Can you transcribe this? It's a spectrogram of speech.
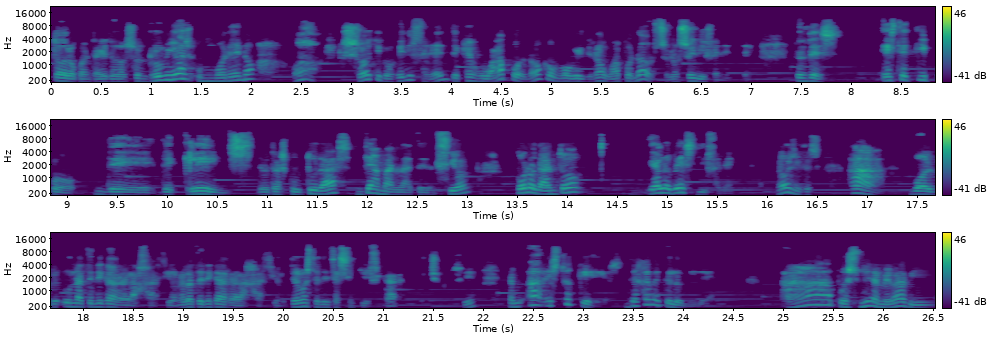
todo lo contrario, todos son rubios, un moreno, oh, qué exótico, qué diferente, qué guapo, ¿no? Como que no, guapo no, solo soy diferente. Entonces, este tipo de, claims de otras culturas llaman la atención, por lo tanto, ya lo ves diferente, ¿no? Dices, ah, una técnica de relajación, otra técnica de relajación. Tenemos tendencia a simplificar Ah, ¿esto qué es? Déjame que lo mire. Ah, pues mira, me va bien.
